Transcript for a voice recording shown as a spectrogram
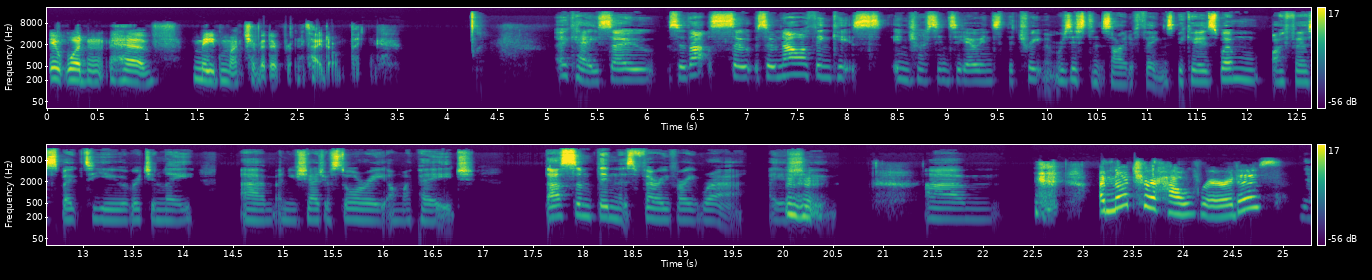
it wouldn't have made much of a difference, I don't think okay so so that's so so now i think it's interesting to go into the treatment resistant side of things because when i first spoke to you originally um, and you shared your story on my page that's something that's very very rare i mm-hmm. assume mm-hmm. um i'm not sure how rare it is yeah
